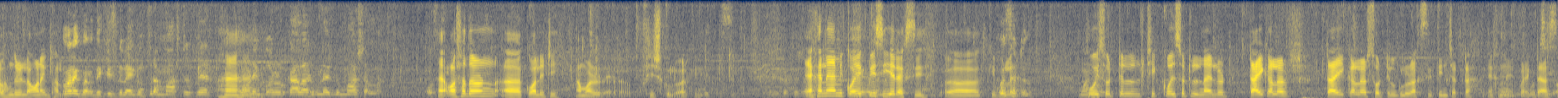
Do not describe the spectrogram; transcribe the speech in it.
আলহামদুলিল্লাহ অনেক ভালো। অনেক ভালো দেখতেছি তো একদম পুরো মাস্টার হ্যাঁ, হ্যাঁ। অনেক বড় কালারগুলো একদম মাশাআল্লাহ। হ্যাঁ অসাধারণ কোয়ালিটি আমার ফিশগুলো আর কি। এখানে আমি কয়েক পিস ইয়ে রাখছি কি বলে? কই কৈসোটেল ঠিক কৈসোটেল না হলো টাই কালার টাই কালার সটিলগুলো রাখছি তিন চারটা। এখানে কয়েকটা আছে।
